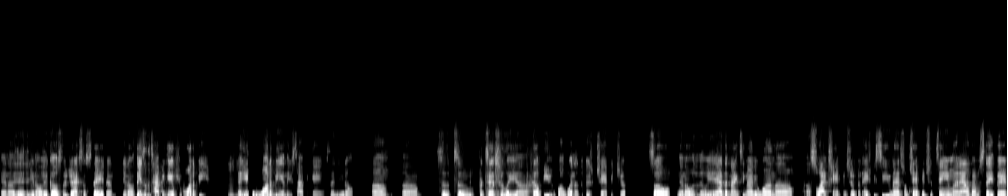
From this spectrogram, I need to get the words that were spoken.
And uh, it, you know, it goes through Jackson State, and you know, these are the type of games you want to be in, mm-hmm. and you should want to be in these type of games that you know, um, um, to to potentially uh, help you uh, win a division championship. So you know, we had the 1991 uh, SWAC championship and HBCU national championship team at Alabama State there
